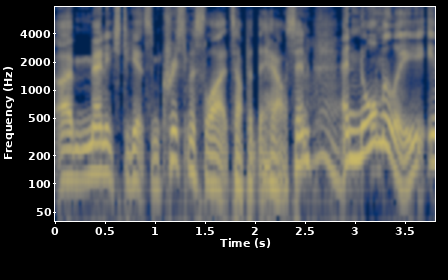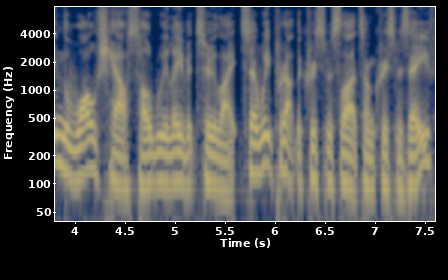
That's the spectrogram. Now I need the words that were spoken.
I managed to get some Christmas lights up at the house, and Oh. and normally in the Walsh household we leave it too late, so we put up the Christmas lights on Christmas Eve,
